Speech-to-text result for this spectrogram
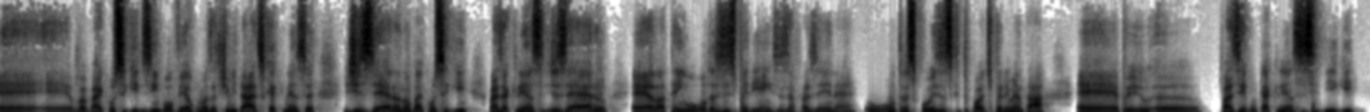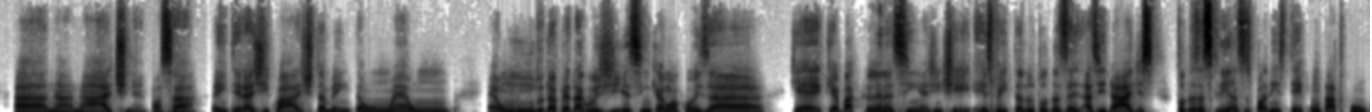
É, é, vai conseguir desenvolver algumas atividades que a criança de zero não vai conseguir. Mas a criança de zero, ela tem outras experiências a fazer, né? Outras coisas que tu pode experimentar é, fazer com que a criança se ligue uh, na, na arte, né? Possa interagir com a arte também. Então é um é um mundo da pedagogia assim que é uma coisa que é, que é bacana assim, a gente respeitando todas as, as idades, todas as crianças podem ter contato com,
